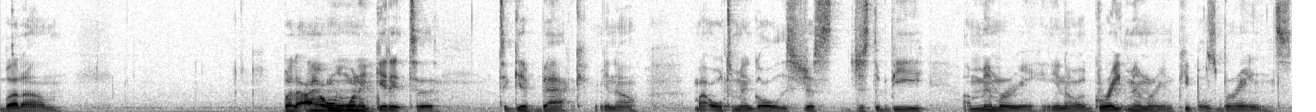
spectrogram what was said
but um but I only want to get it to to give back, you know. My ultimate goal is just just to be a memory, you know, a great memory in people's brains.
